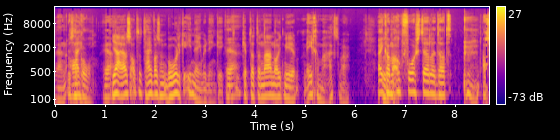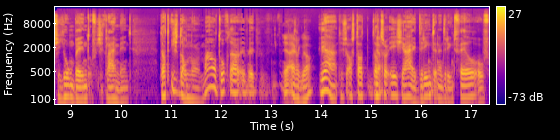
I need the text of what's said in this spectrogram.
Ja, een Dus hij- alcohol. ja. Ja, hij was, altijd, hij was een behoorlijke innemer, denk ik. Ja. Ik heb dat daarna nooit meer meegemaakt. Maar Maar ik kan me ook voorstellen dat als je jong bent of als je klein bent, dat is dan normaal, toch? Daar, eh, ja, eigenlijk wel. ja, dus als dat, dat Ja. zo is, ja, hij drinkt en hij drinkt veel. Of,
